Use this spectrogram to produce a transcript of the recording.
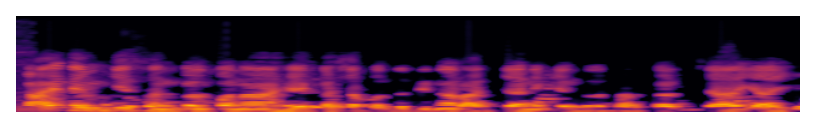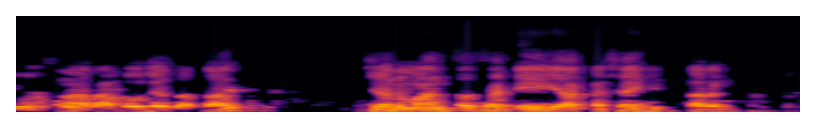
काय नेमकी संकल्पना आहे? कशा पद्धतीनं राज्य आणि केंद्र सरकारच्या या योजना राबवल्या जातात? जनमानसासाठी या कशा हितकारक ठरतात?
